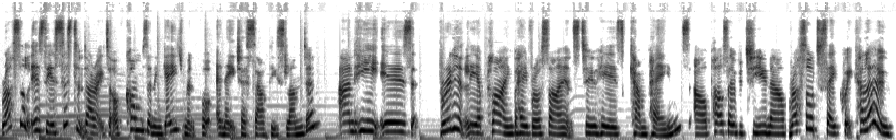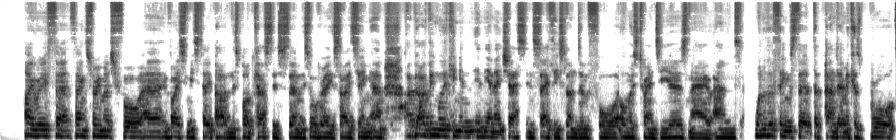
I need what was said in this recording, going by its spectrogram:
Russell is the Assistant Director of Comms and Engagement for NHS Southeast London, and he is brilliantly applying behavioral science to his campaigns. I'll pass over to you now, Russell, to say a quick hello. Hi, Ruth. Uh, thanks very much for uh, inviting me to take part in this podcast. It's, um, it's all very exciting. Um, I've, I've, been working in, in the NHS in Southeast London for almost 20 years now. And one of the things that the pandemic has brought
